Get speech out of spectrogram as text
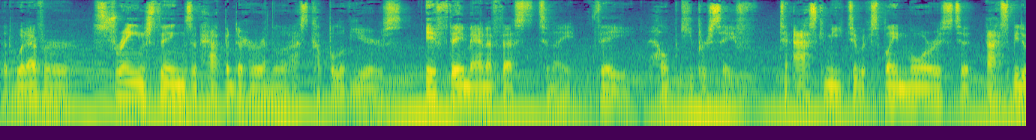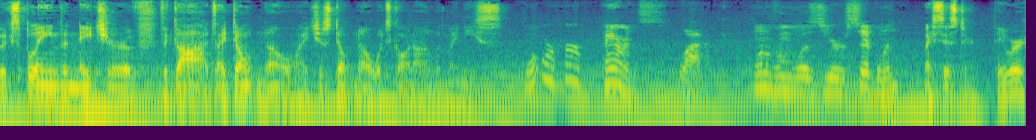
that whatever strange things have happened to her in the last couple of years, if they manifest tonight, they help keep her safe. To ask me to explain more is to ask me to explain the nature of the gods. I don't know. I just don't know what's going on with my niece. What were her parents like? One of them was your sibling. My sister. They were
